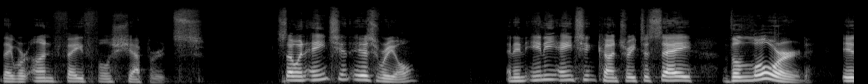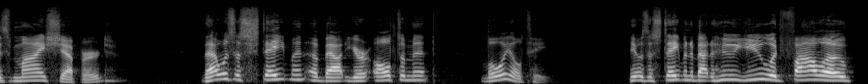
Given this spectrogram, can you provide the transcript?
they were unfaithful shepherds. So, in ancient Israel and in any ancient country, to say, The Lord is my shepherd, that was a statement about your ultimate loyalty. It was a statement about who you would follow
